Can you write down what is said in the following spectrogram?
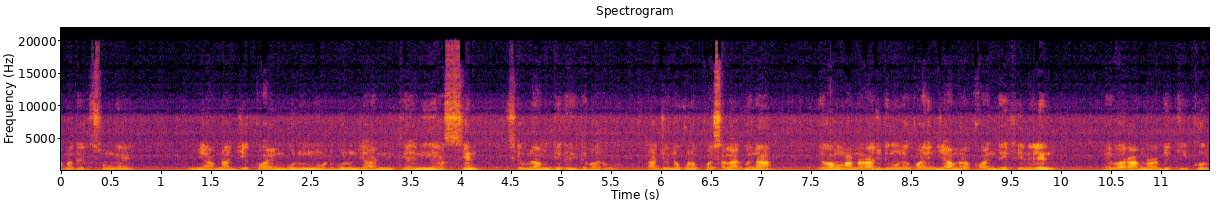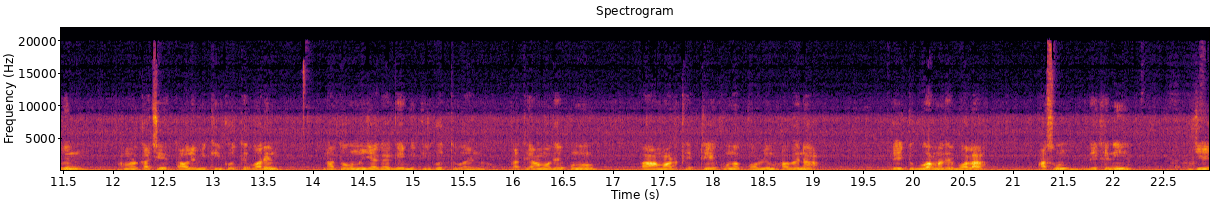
আপনাদের সঙ্গে যে আপনার যে কয়েন বলুন নোট বলুন যা নিতে, নিয়ে আসছেন, সেগুলো আমি দেখে দিতে পারব। তার জন্য কোনো পয়সা লাগবে না এবং আপনারা যদি মনে করেন যে আপনারা কয়েন দেখে নিলেন, এবার আপনারা বিক্রি করবেন আমার কাছে, তাহলে বিক্রি করতে পারেন, না তো অন্য জায়গায় গিয়ে বিক্রি করতে পারেন না। তাতে আমাদের কোনো বা আমার ক্ষেত্রে কোনো প্রবলেম হবে না। এইটুকু আপনাদের বলা। আসুন, দেখে নিই যে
